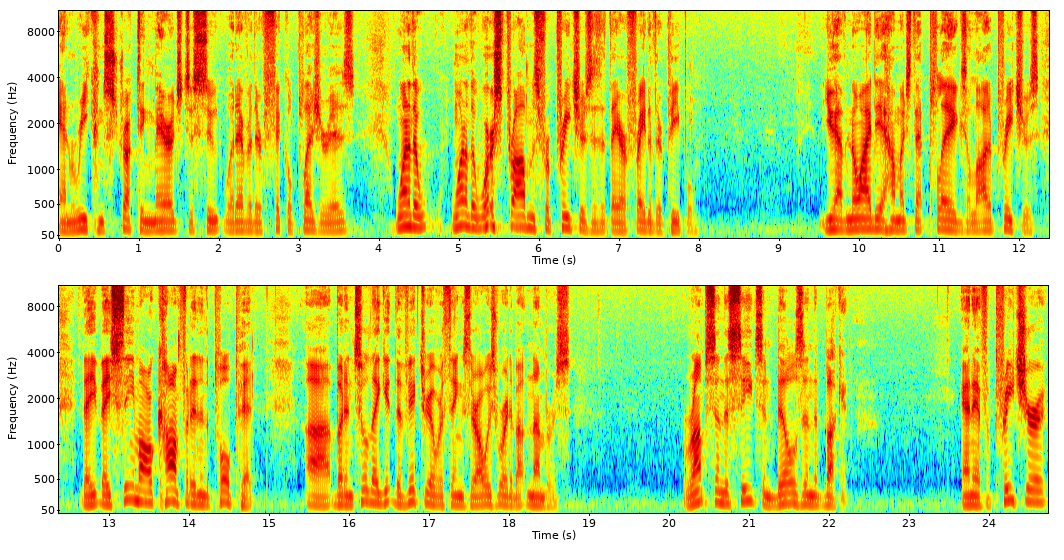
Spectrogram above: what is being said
and reconstructing marriage to suit whatever their fickle pleasure is. One of the, one of the worst problems for preachers is that they are afraid of their people. You have no idea how much that plagues a lot of preachers. They, they seem all confident in the pulpit, uh, but until they get the victory over things, they're always worried about numbers rumps in the seats and bills in the bucket. And if a preacher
